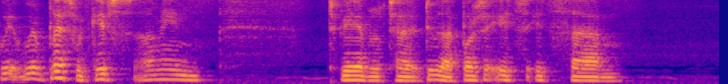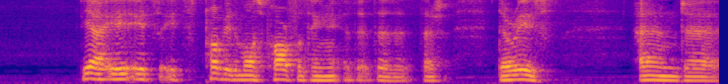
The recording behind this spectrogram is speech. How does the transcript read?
we, we're blessed with gifts. I mean, to be able to do that. But it's it's um, yeah, it, it's it's probably the most powerful thing that that, that there is, and uh,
